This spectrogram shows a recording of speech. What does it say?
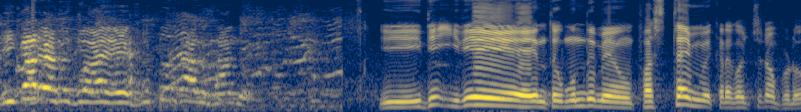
ఈ కారు అటు గు- ఏ, గుంటూరు కాదు సాంగ్ ఈ ఇది ఇదే ఇంతకుముందు మేము ఫస్ట్ టైం ఇక్కడికి వచ్చినప్పుడు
